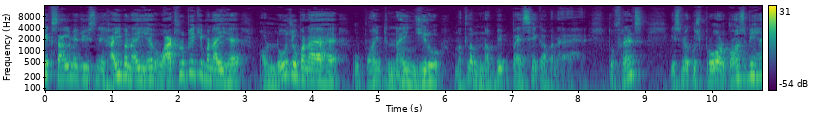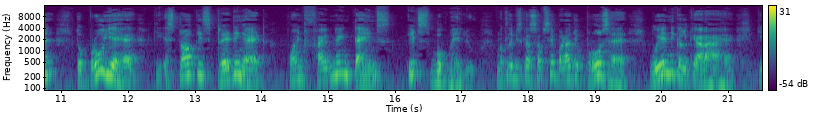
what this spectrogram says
एक साल में जो इसने हाई बनाई है, वो आठ रुपए की बनाई है, और लो जो बनाया है, वो पॉइंट नाइन ज़ीरो मतलब नब्बे पैसे का बनाया है। तो फ्रेंड्स, इसमें कुछ प्रो और कॉन्स भी हैं। तो प्रो ये है कि stock is trading at point five nine times its book value मतलब इसका सबसे बड़ा जो प्रोज है, वो ये निकल के आ रहा है कि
